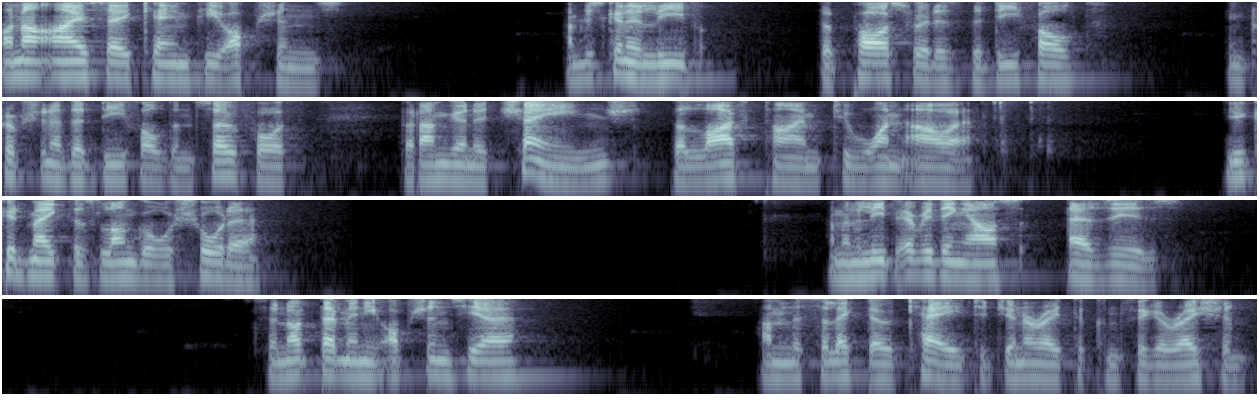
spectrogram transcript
On our ISAKMP options, I'm just going to leave the password as the default, encryption as the default and so forth, but I'm going to change the lifetime to one hour. You could make this longer or shorter. I'm going to leave everything else as is. So not that many options here. I'm going to select OK to generate the configuration.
